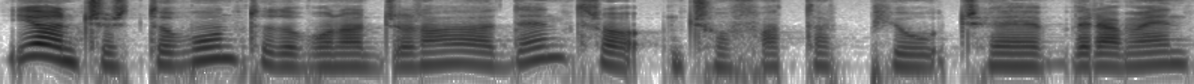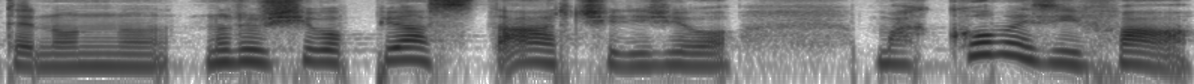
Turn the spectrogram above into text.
Io a un certo punto, dopo una giornata dentro, non ce l'ho fatta più, cioè veramente non, non riuscivo più a starci. Dicevo, ma come si fa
